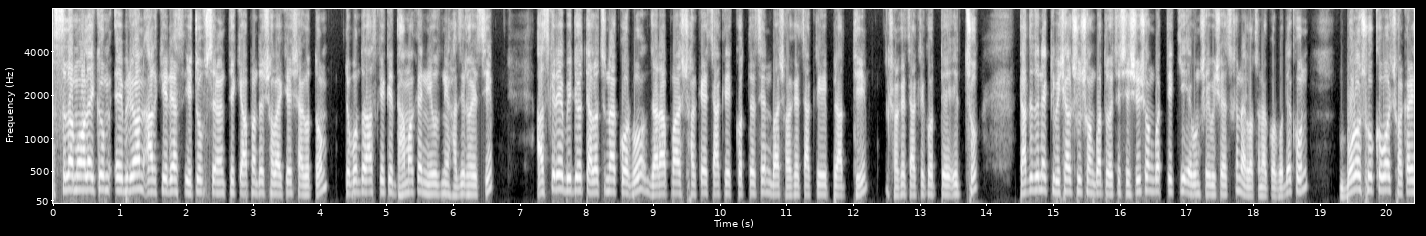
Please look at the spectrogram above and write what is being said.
আসসালামু আলাইকুম এভরিওয়ান আর কেরিয়াস ইউটিউব চ্যানেল থেকে আপনাদের সবাইকে স্বাগতম। তো বন্ধুরা, আজকে একটি ধামাকা নিউজ নিয়ে হাজির হয়েছি। আজকের এই ভিডিওতে আলোচনা করব যারা আপনার সরকারি চাকরি করতেছেন বা সরকারি চাকরি প্রার্থী, সরকারি চাকরি করতে ইচ্ছুক, তাদের জন্য একটি বিশাল সুসংবাদ রয়েছে। সেই সুসংবাদটি কি এবং সেই বিষয়ে আজকে আলোচনা করব। দেখুন, বড় সুখবর সরকারি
